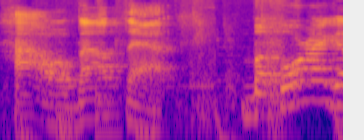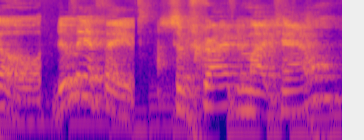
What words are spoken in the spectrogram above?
How about that? Before I go, do me a favor, subscribe to my channel,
